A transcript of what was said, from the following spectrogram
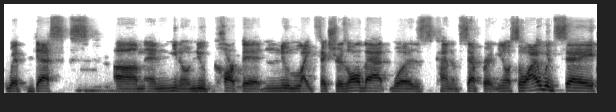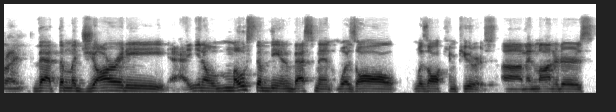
with desks um, and you know new carpet and new light fixtures, all that was kind of separate. You know, so I would say right. that the majority, you know, most of the investment was all was all computers um, and monitors,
